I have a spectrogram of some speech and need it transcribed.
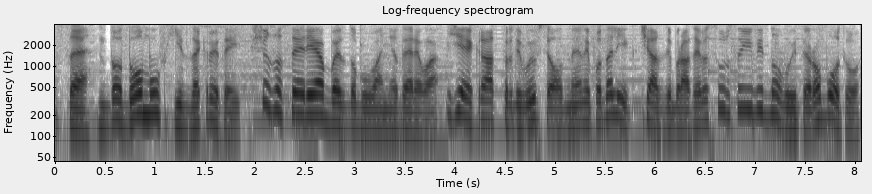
все додому вхід закритий. Що за серія без добування дерева? Я якраз придивився одне неподалік. Час зібрати ресурси і відновити роботу.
